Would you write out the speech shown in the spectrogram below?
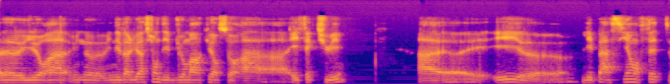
il y aura une, une, évaluation des biomarqueurs sera effectuée et les patients en fait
